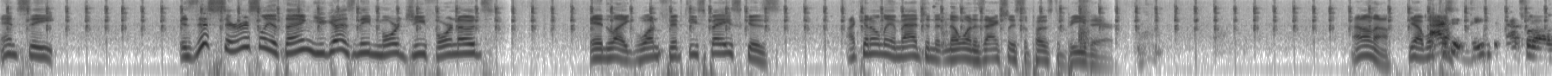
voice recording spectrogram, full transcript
NC, is this seriously a thing? You guys need more G4 nodes in like 150 space? Because I can only imagine that no one is actually supposed to be there. I don't know. Yeah, what Actually, D- that's what I,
